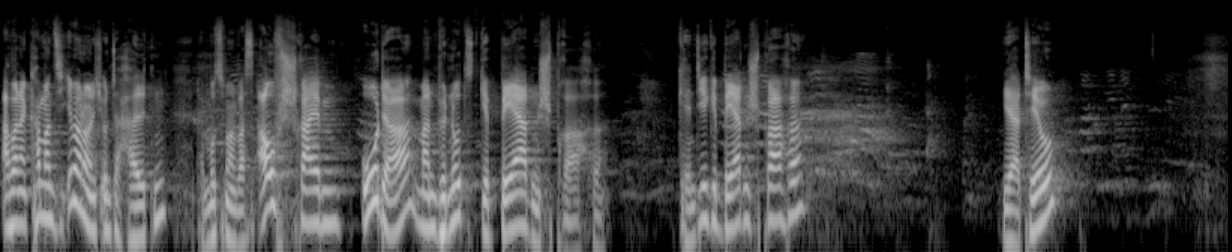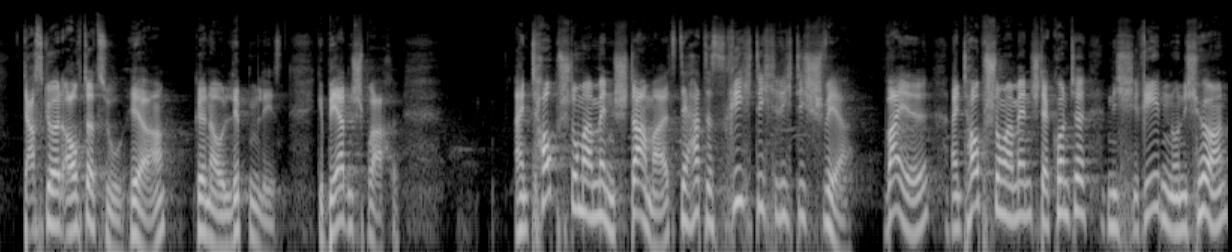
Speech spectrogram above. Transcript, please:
Aber dann kann man sich immer noch nicht unterhalten. Da muss man was aufschreiben oder man benutzt Gebärdensprache. Kennt ihr Gebärdensprache? Ja, Theo? Das gehört auch dazu. Ja, genau, Lippenlesen. Gebärdensprache. Ein taubstummer Mensch damals, der hat es richtig, richtig schwer. Weil ein taubstummer Mensch, der konnte nicht reden und nicht hören.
